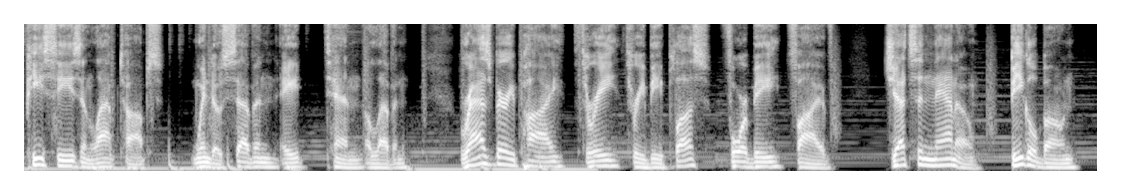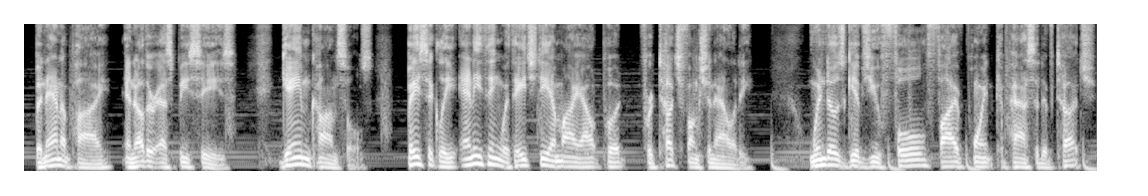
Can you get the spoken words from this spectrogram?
PCs and laptops, Windows 7, 8, 10, 11, Raspberry Pi 3, 3B+, 4B, 5, Jetson Nano, BeagleBone, Banana Pi, and other SBCs, game consoles, basically anything with HDMI output for touch functionality. Windows gives you full 5-point capacitive touch,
